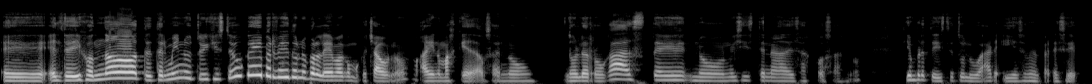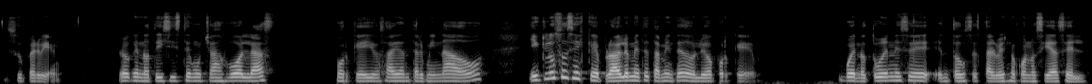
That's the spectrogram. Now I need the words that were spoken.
eh, él te dijo, no, te termino, y tú dijiste, ok, perfecto, no hay problema, como que chao, ¿no? Ahí nomás queda, o sea, no, no le rogaste, no, no hiciste nada de esas cosas, ¿no? Siempre te diste tu lugar y eso me parece súper bien. Creo que no te hiciste muchas bolas porque ellos hayan terminado Incluso si es que probablemente también te dolió porque, bueno, tú en ese entonces tal vez no conocías el,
